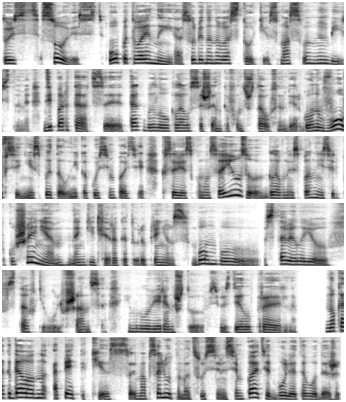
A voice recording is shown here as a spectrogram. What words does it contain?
То есть совесть, опыт войны, особенно на Востоке, с массовыми убийствами, депортация. Так было у Клауса Шенка фон Штауфенберга. Он вовсе не испытывал никакой симпатии к Советскому Союзу. Главный исполнитель покушения на Гитлера, который принес бомбу, ставил ее в ставке Вольфшанса и был уверен, что все сделал правильно. Но когда он, опять-таки, с своим абсолютным отсутствием симпатии, более того, даже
